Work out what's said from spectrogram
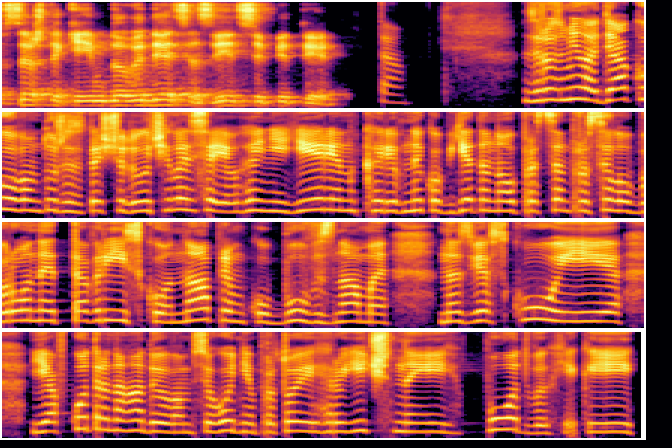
все ж таки їм доведеться звідси піти. Так. Зрозуміло, дякую вам дуже за те, що долучилися. Євгеній Єрін, керівник об'єднаного прес-центру Сил оборони Таврійського напрямку, був з нами на зв'язку. І я вкотре нагадую вам сьогодні про той героїчний подвиг, який.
